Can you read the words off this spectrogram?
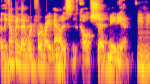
Uh, the company that I work for right now is, is called Shed Media. Mm-hmm.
